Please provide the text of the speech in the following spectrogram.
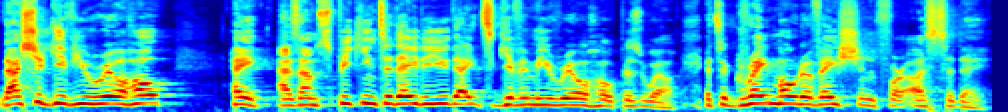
that should give you real hope. Hey, as I'm speaking today to you, that's giving me real hope as well. It's a great motivation for us today.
